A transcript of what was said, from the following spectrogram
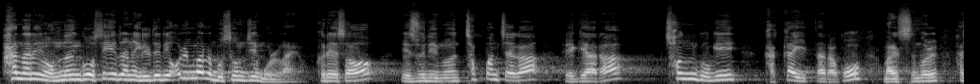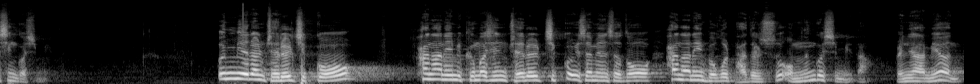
하나님 없는 곳에 일어나는 일들이 얼마나 무서운지 몰라요. 그래서 예수님은 첫 번째가 회개하라 천국이 가까이 있다라고 말씀을 하신 것입니다. 은밀한 죄를 짓고 하나님이 금하신 죄를 짓고 있으면서도 하나님 복을 받을 수 없는 것입니다. 왜냐하면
